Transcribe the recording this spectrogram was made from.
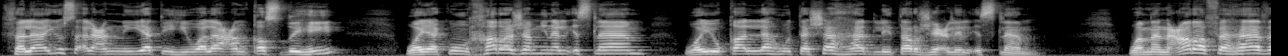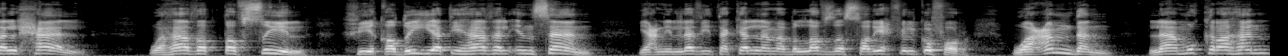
فلا يسأل عن نيته ولا عن قصده ويكون خرج من الإسلام ويقال له تشهد لترجع للإسلام. ومن عرف هذا الحال وهذا التفصيل في قضية هذا الإنسان يعني الذي تكلم باللفظ الصريح في الكفر وعمدا لا مكرها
